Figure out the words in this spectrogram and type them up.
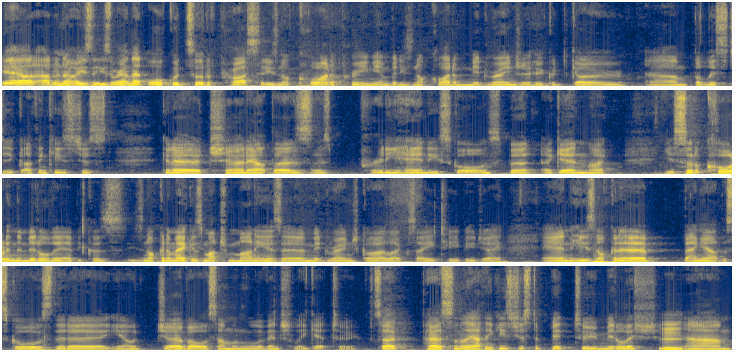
yeah, I, I don't know. He's, he's around that awkward sort of price that he's not quite a premium, but he's not quite a mid ranger who could go um, ballistic. I think he's just going to churn out those, those pretty handy scores. But again, like you're sort of caught in the middle there because he's not going to make as much money as a mid-range guy like say TBJ, and he's not going to bang out the scores that a you know Gerbo or someone will eventually get to. So personally, I think he's just a bit too middle-ish. Um,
